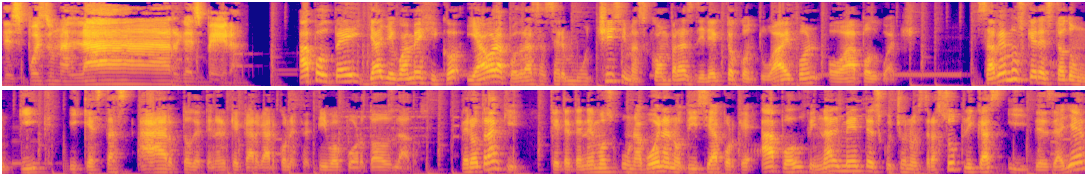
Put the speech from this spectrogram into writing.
Después de una larga espera. Apple Pay ya llegó a México y ahora podrás hacer muchísimas compras directo con tu iPhone o Apple Watch. Sabemos que eres todo un geek y que estás harto de tener que cargar con efectivo por todos lados. Pero tranqui, que te tenemos una buena noticia porque Apple finalmente escuchó nuestras súplicas y desde ayer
